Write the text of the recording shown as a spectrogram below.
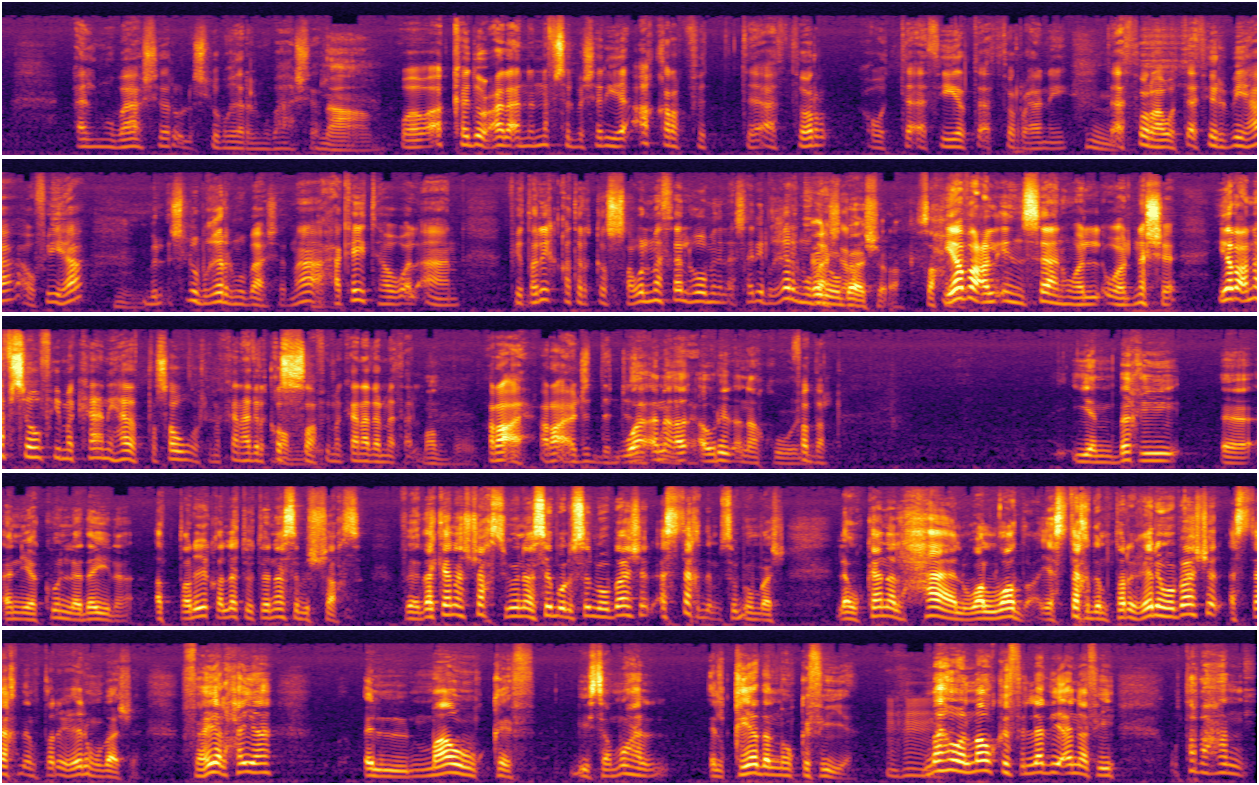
المباشر والأسلوب غير المباشر. نعم. وأكدوا على أن النفس البشرية أقرب في التأثر أو التأثير تأثر يعني مم. تأثرها والتأثير بها أو فيها. بالأسلوب غير المباشر. ما حكيته الآن في طريقة القصة والمثل هو من الأساليب غير غير المباشرة. مباشرة صحيح. يضع الإنسان وال- والنشأ يضع نفسه في مكان هذا التصور في مكان هذه القصة مضبوط. في مكان هذا المثل. مضبوط. رائع رائع جدا وأنا. أريد أن أقول تفضل. ينبغي آه، أن يكون لدينا الطريقة التي تناسب الشخص. فإذا كان الشخص يناسبه الأسلوب المباشر أستخدم أسلوب مباشر. لو كان الحال والوضع يستخدم طريق غير مباشر أستخدم طريق غير مباشر. فهي الحقيقة الموقف بيسموها ال- القيادة الموقفية. ما هو الموقف الذي أنا فيه؟ وطبعا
